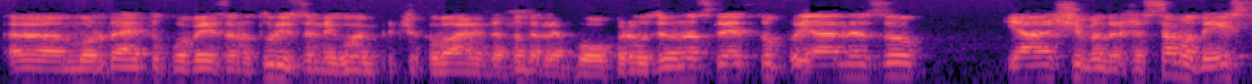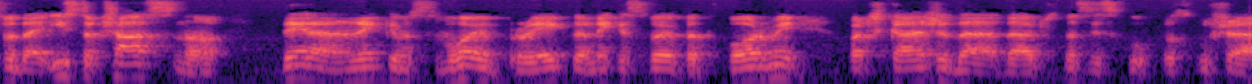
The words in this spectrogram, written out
Uh, morda je to povezano tudi z njegovim pričakovanjem, da vendar ne bo prevzel nasledstvo po Janezu. Janši, vendar že samo dejstvo, da istočasno dela na nekem svojem projektu, na neki svoji platformi, pač kaže, da, da očitno se poskuša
